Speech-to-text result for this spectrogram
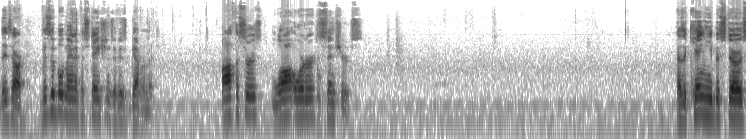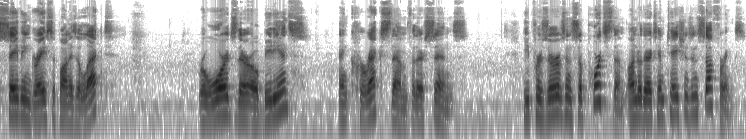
These are visible manifestations of his government officers, law order, censures. As a king, he bestows saving grace upon his elect, rewards their obedience, and corrects them for their sins. He preserves and supports them under their temptations and sufferings.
